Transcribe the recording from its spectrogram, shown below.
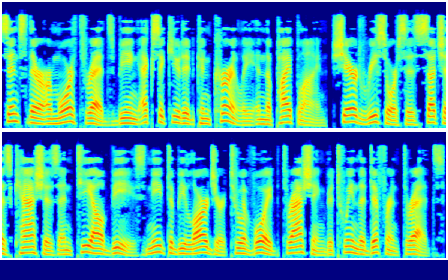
since there are more threads being executed concurrently in the pipeline, shared resources such as caches and TLBs need to be larger to avoid thrashing between the different threads.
